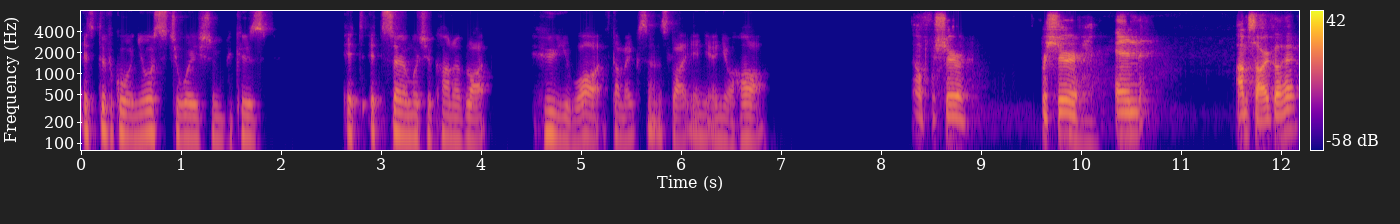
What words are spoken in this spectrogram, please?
it's difficult in your situation because it it's so much of kind of like who you are if that makes sense like in, in your heart. Oh for sure. For sure. And i'm sorry go ahead.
